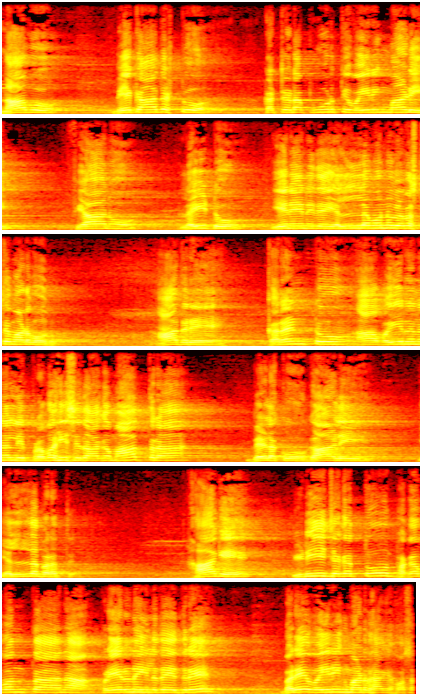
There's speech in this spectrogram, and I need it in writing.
ನಾವು ಬೇಕಾದಷ್ಟು ಕಟ್ಟಡ ಪೂರ್ತಿ ವೈರಿಂಗ್ ಮಾಡಿ, ಫ್ಯಾನು ಲೈಟು, ಏನೇನಿದೆ ಎಲ್ಲವನ್ನೂ ವ್ಯವಸ್ಥೆ ಮಾಡಬಹುದು. ಆದರೆ ಕರೆಂಟು ಆ ವೈರಿನಲ್ಲಿ ಪ್ರವಹಿಸಿದಾಗ ಮಾತ್ರ ಬೆಳಕು, ಗಾಳಿ ಎಲ್ಲ ಬರುತ್ತೆ. ಹಾಗೆ ಇಡೀ ಜಗತ್ತು ಭಗವಂತನ ಪ್ರೇರಣೆ ಇಲ್ಲದೇ ಇದ್ದರೆ ಬರೇ ವೈರಿಂಗ್ ಮಾಡಿದ ಹಾಗೆ, ಹೊಸ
